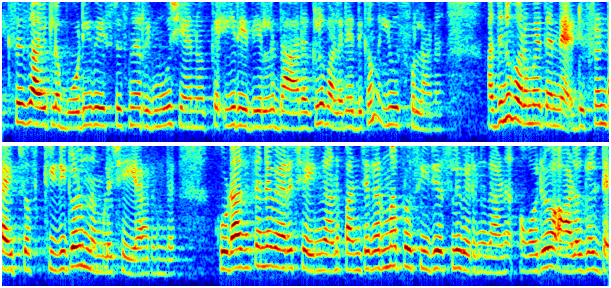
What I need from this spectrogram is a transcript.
എക്സസ് ആയിട്ടുള്ള ബോഡി വേസ്റ്റസിനെ റിമൂവ് ചെയ്യാനും ഒക്കെ ഈ രീതിയിലുള്ള ധാരകൾ വളരെയധികം യൂസ്ഫുൾ ആണ്. അതിനു പുറമെ തന്നെ ഡിഫറെന്റ് ടൈപ്സ് ഓഫ് കിഴികളും നമ്മൾ ചെയ്യാറുണ്ട്. കൂടാതെ തന്നെ വേറെ ചെയ്യുന്നതാണ് പഞ്ചകർമ്മ പ്രൊസീജിയേഴ്സിൽ വരുന്നതാണ് ഓരോ ആളുകളുടെ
